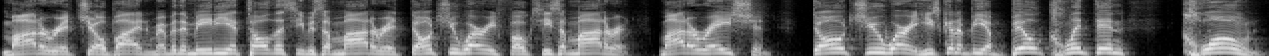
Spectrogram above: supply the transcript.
Moderate Joe Biden. Remember the media told us he was a moderate. Don't you worry, folks. He's a moderate. Moderation. Don't you worry. He's going to be a Bill Clinton clone.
